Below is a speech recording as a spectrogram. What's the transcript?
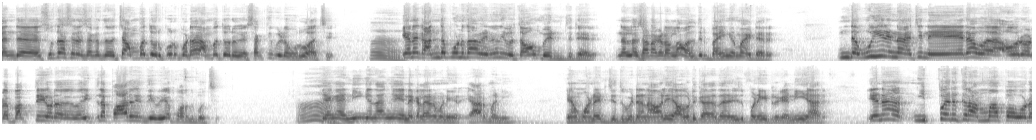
அந்த சுதாசன சக்கரத்தை வச்சு ஐம்பத்தோரு கூறுபட ஐம்பத்தோரு சக்தி பீடம் உருவாச்சு எனக்கு அந்த பொண்ணு தான் வேணும்னு இவர் தவம் போயிருந்துட்டாரு. நல்ல சடக்கடெல்லாம் வளர்த்துட்டு பயங்கரமா ஆயிட்டாரு. இந்த உயிர் என்ன ஆச்சு? நேரா அவ- அவரோட பக்தியோட வயித்துல பார்வதி தேவியா பிறந்து போச்சு. ஏங்க நீங்க தாங்க என்ன கல்யாணம் பண்ணி யார் நீ? என் முன்னாடி செத்து போயிட்டேன் நாளே அவருக்காக தான் இது பண்ணிட்டு இருக்கேன். நீ யாரு? ஏன்னா இப்ப இருக்கிற அம்மா அப்பாவோட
